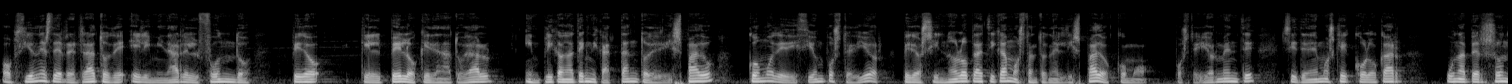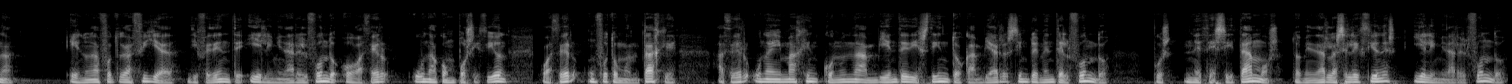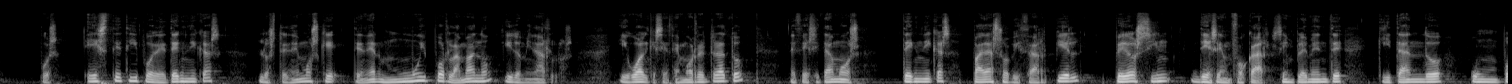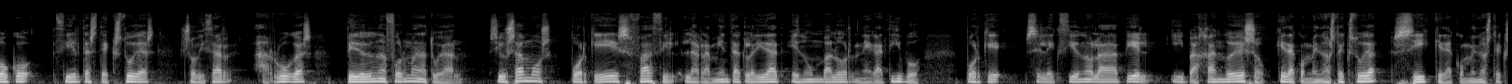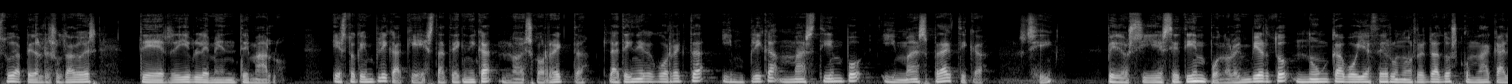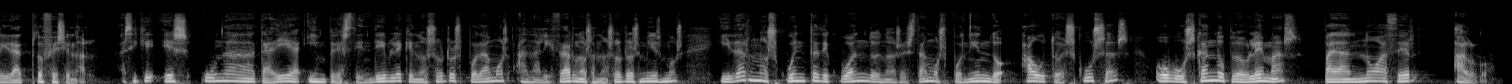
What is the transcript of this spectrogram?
Opciones de retrato de eliminar el fondo, pero que el pelo quede natural implica una técnica tanto de disparo como de edición posterior. Pero si no lo practicamos tanto en el disparo como posteriormente, si tenemos que colocar una persona en una fotografía diferente y eliminar el fondo o hacer una composición o hacer un fotomontaje, hacer una imagen con un ambiente distinto, cambiar simplemente el fondo, pues necesitamos dominar las selecciones y eliminar el fondo. Pues este tipo de técnicas los tenemos que tener muy por la mano y dominarlos. Igual que si hacemos retrato, necesitamos técnicas para suavizar piel, pero sin desenfocar, simplemente quitando un poco ciertas texturas, suavizar arrugas, pero de una forma natural. Si usamos porque es fácil la herramienta claridad en un valor negativo, porque selecciono la piel y bajando eso queda con menos textura, sí queda con menos textura, pero el resultado es terriblemente malo. ¿Esto qué implica? Que esta técnica no es correcta. La técnica correcta implica más tiempo y más práctica. Sí, pero si ese tiempo no lo invierto, nunca voy a hacer unos retratos con una calidad profesional. Así que es una tarea imprescindible que nosotros podamos analizarnos a nosotros mismos y darnos cuenta de cuando nos estamos poniendo autoexcusas o buscando problemas para no hacer algo.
